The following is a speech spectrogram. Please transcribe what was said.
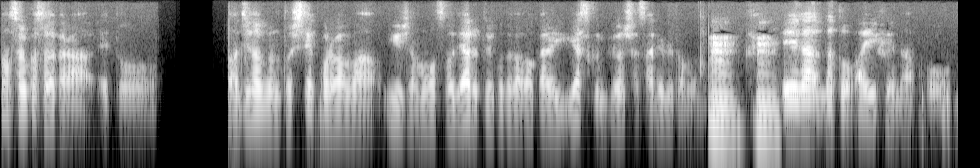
まあそれこそだから、えっと、まあ、字の文としてこれはまあ、有事の妄想であるということが分かりやすく描写されると思う。うん、うん、映画だと、ああいうふうな、こう、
